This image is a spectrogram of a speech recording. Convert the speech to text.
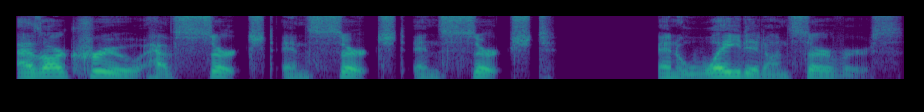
as our crew have searched and searched and searched and waited on servers,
